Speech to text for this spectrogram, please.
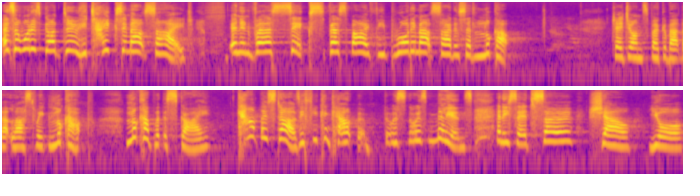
And so, what does God do? He takes him outside. And in verse 6, verse 5, he brought him outside and said, Look up. J.John spoke about that last week. Look up. Look up at the sky. Count those stars, if you can count them. There was, there was millions. And he said, So shall your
